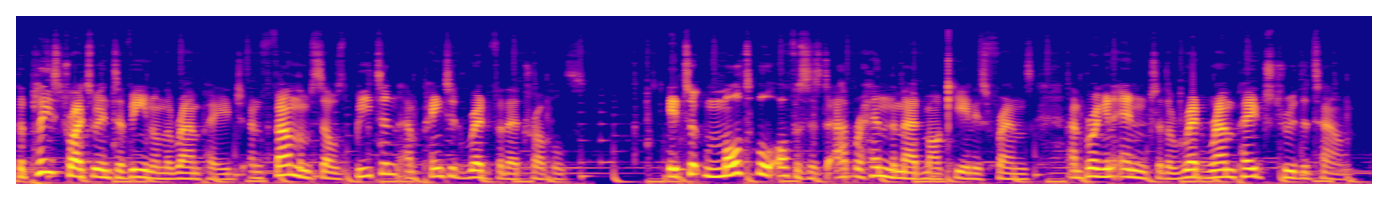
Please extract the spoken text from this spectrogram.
The police tried to intervene on the rampage and found themselves beaten and painted red for their troubles. It took multiple officers to apprehend the Mad Marquis and his friends and bring an end to the red rampage through the town.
